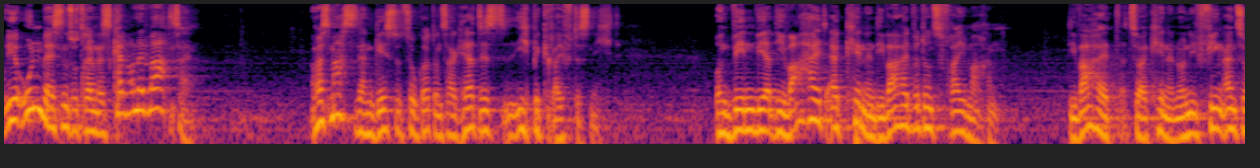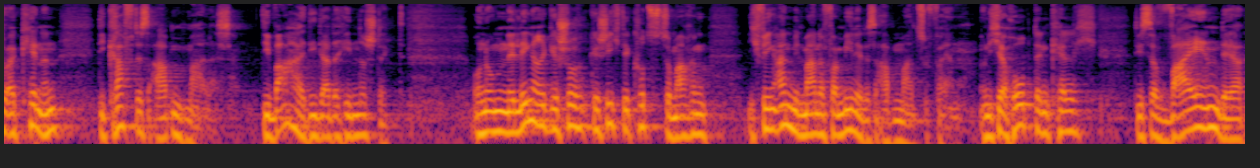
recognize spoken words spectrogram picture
ihr Unwesen zu treiben. Das kann doch nicht wahr sein. Und was machst du dann? Gehst du zu Gott und sagst, Herr, das, ich begreife das nicht. Und wenn wir die Wahrheit erkennen, die Wahrheit wird uns frei machen, die Wahrheit zu erkennen. Und ich fing an zu erkennen, die Kraft des Abendmahles, die Wahrheit, die da dahinter steckt. Und um eine längere Geschichte kurz zu machen, ich fing an, mit meiner Familie das Abendmahl zu feiern. Und ich erhob den Kelch, dieser Wein, der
